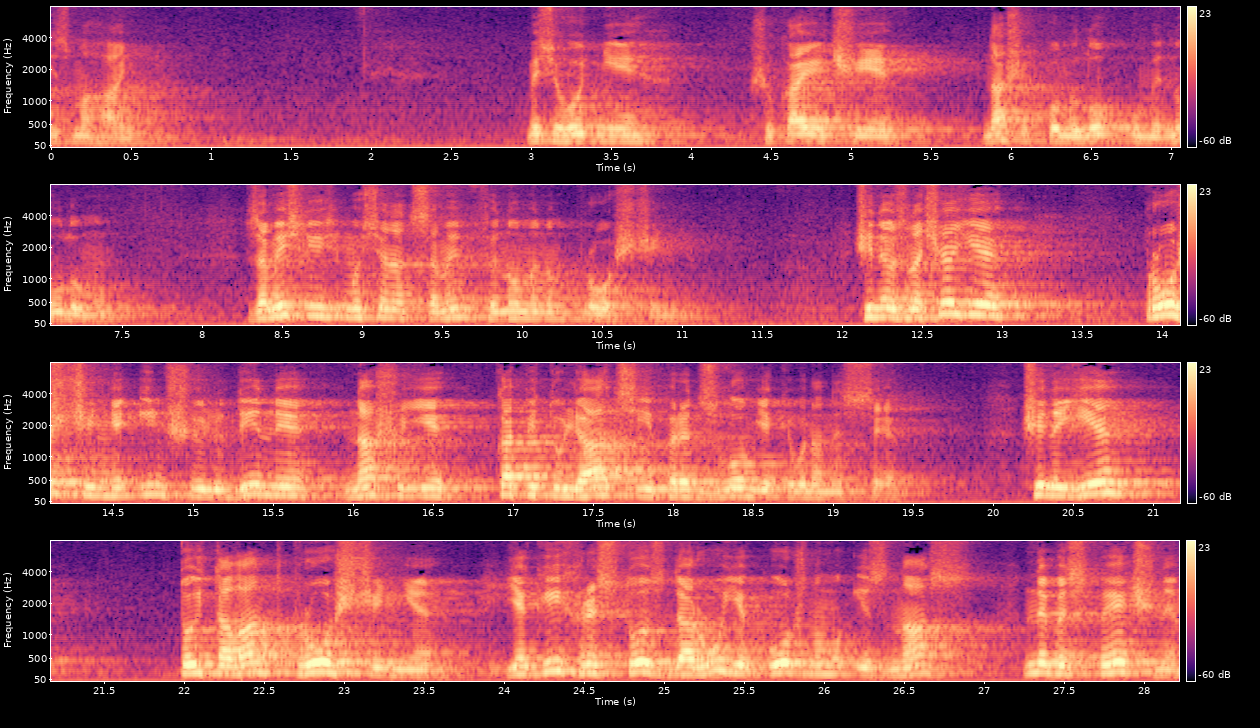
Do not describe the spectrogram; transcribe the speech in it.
і змагання. Ми сьогодні, шукаючи наших помилок у минулому, замислюємося над самим феноменом прощення. Чи не означає прощення іншої людини нашої капітуляції перед злом, яке вона несе? Чи не є той талант прощення, який Христос дарує кожному із нас небезпечним,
